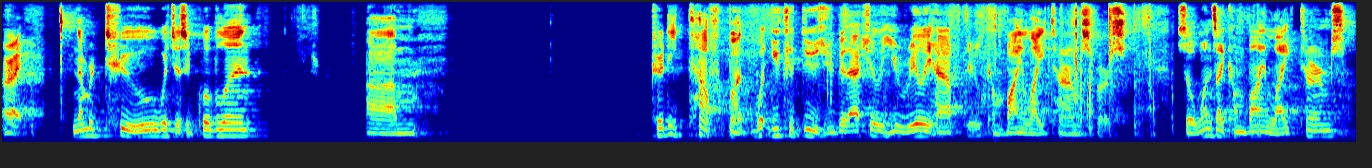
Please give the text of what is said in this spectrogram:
All right. Number two, which is equivalent. Um, pretty tough, but what you could do is you could actually, you really have to combine like terms first. So once I combine like terms,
